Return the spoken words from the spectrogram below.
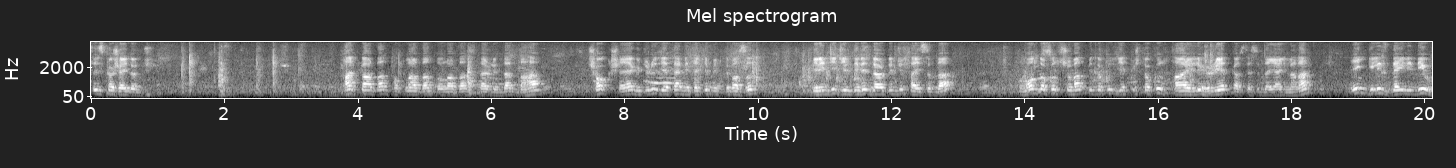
Siz köşeyi dönmüş. Tanklardan, toplardan, dolardan, sterlinden daha çok şeye gücünüz yeter nitekim iktibasın birinci cildinin dördüncü sayısında 19 Şubat 1979 tarihli Hürriyet gazetesinde yayınlanan İngiliz Daily News,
